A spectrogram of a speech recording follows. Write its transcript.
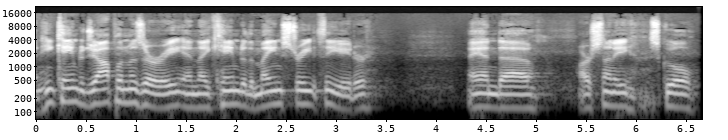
And he came to Joplin, Missouri, and they came to the Main Street Theater. And uh, our Sunday school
